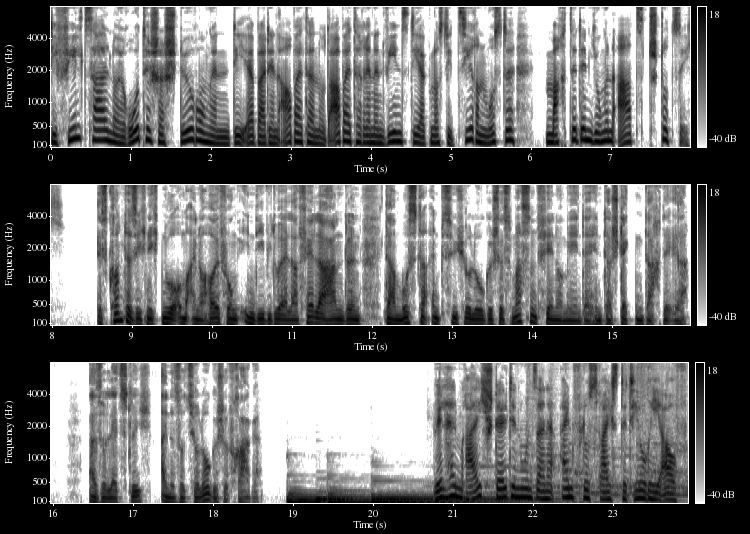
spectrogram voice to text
Die Vielzahl neurotischer Störungen, die er bei den Arbeitern und Arbeiterinnen Wiens diagnostizieren musste, machte den jungen Arzt stutzig. Es konnte sich nicht nur um eine Häufung individueller Fälle handeln, da musste ein psychologisches Massenphänomen dahinter stecken, dachte er. Also letztlich eine soziologische Frage. Wilhelm Reich stellte nun seine einflussreichste Theorie auf,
